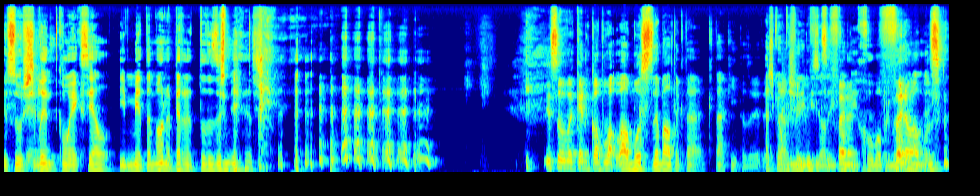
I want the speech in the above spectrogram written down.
Eu sou excelente com Excel e meto a mão na perna de todas as mulheres. Eu sou o bacana copo o almoço da malta que está que tá aqui, estás a ver? Acho que é o Tá, primeiro episódio que alguém rouba o primeiro Foi no lugar a alguém. almoço.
